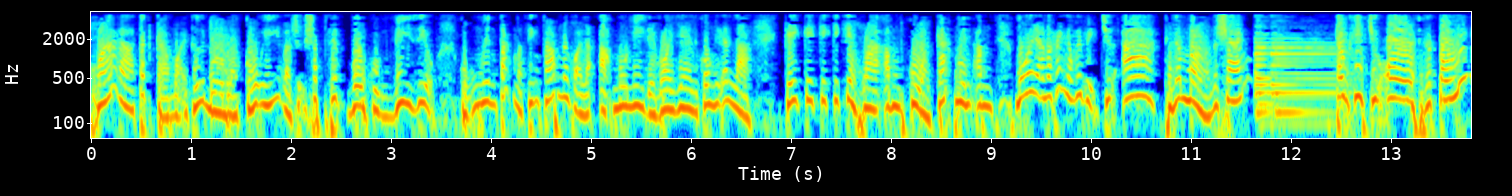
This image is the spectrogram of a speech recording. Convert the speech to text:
Hóa ra tất cả mọi thứ đều là cố ý và sự sắp xếp vô cùng vi diệu của nguyên tắc mà tiếng Pháp nó gọi là harmonie de voyelle, có nghĩa là cái cái cái cái cái hòa âm của các nguyên âm. Mỗi âm nó khác nhau với vị chữ A thì nó mở nó sáng, trong khi chữ O thì nó tối,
